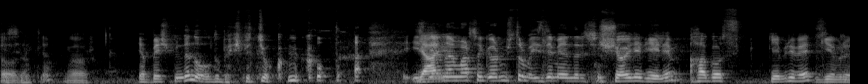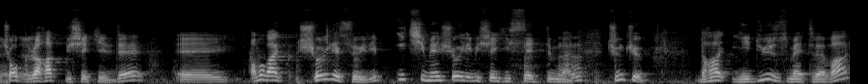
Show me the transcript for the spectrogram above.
Doğru. kesinlikle. Doğru. Ya 5000'de ne oldu? 5000 çok komik oldu. İzleyenler Yani- varsa görmüştür ama izlemeyenler için. Şöyle diyelim Hagos Gebrivet Gebrivet, çok evet. rahat bir şekilde e, ama ben şöyle söyleyeyim içime şöyle bir şey hissettim ben. Çünkü daha 700 metre var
